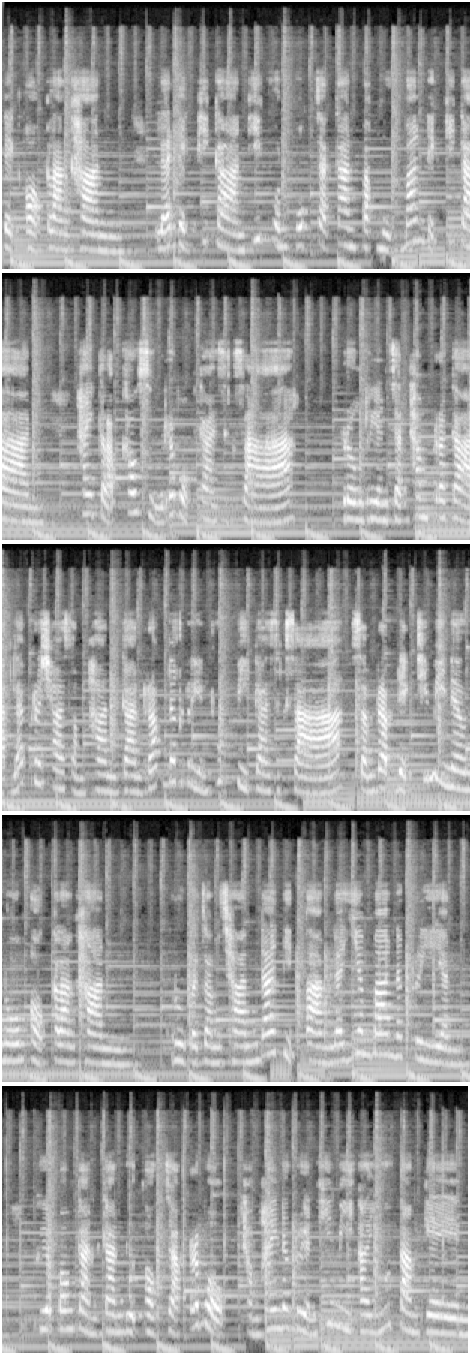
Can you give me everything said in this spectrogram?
เด็กออกกลางคัน และเด็กพิการที่ค้นพบจากการปักหมุดบ้านเด็กพิการ ให้กลับเข้าสู่ระบบการศึกษาโรงเรียนจัดทำประกาศและประชาสัมพันธ์การรับนักเรียนทุกปีการศึกษาสำหรับเด็กที่มีแนวโน้มออกกลางคัน ครูประจำชั้นได้ติดตามและเยี่ยมบ้านนักเรียน เพื่อป้องกันการหลุดออกจากระบบทำให้นักเรียนที่มีอายุตามเกณฑ์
